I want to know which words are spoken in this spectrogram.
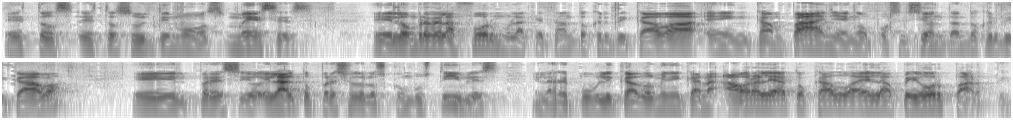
estos, estos últimos meses. El hombre de la fórmula que tanto criticaba en campaña, en oposición, tanto criticaba el precio, el alto precio de los combustibles en la República Dominicana. Ahora le ha tocado a él la peor parte,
